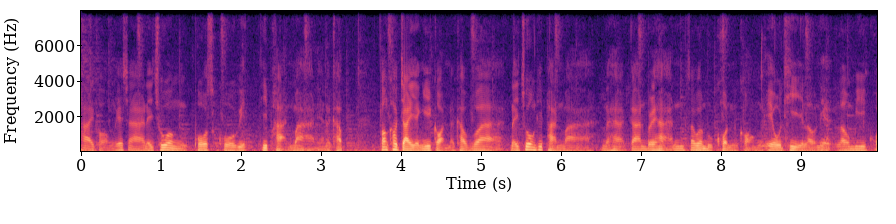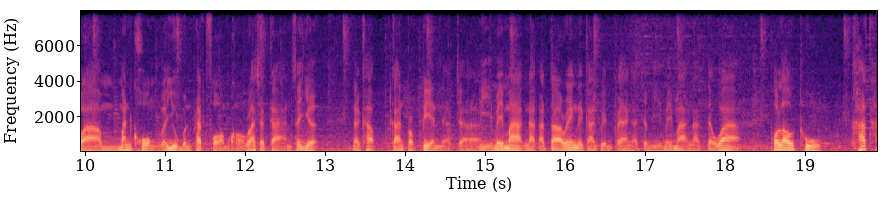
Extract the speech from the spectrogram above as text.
ทายของ HR ในช่วง post covid ที่ผ่านมาเนี่ยนะครับต้องเข้าใจอย่างนี้ก่อนนะครับว่าในช่วงที่ผ่านมานะฮะการบริหารทรัพยากรบุคคลของ LT เราเนี่ยเรามีความมั่นคงและอยู่บนแพลตฟอร์มของราชการซะเยอะนะครับการปรับเปลี่ยนเนี่ยจะมีไม่มากนักอัตราเร่งในการเปลี่ยนแปลงอาจจะมีไม่มากนัก แต่ว่าพอเราถูกท้าท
